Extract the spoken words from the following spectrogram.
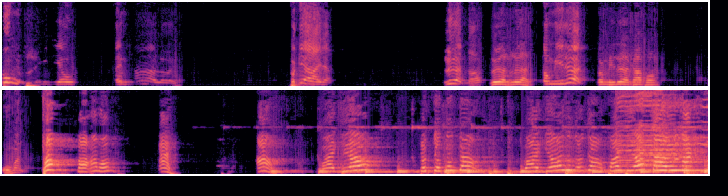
ปุ้งทีเดียวเต็มหน้าเลยเมื่อกี้อะไรเนี่ยเลือดเหรอเลือดเลือดต้องมีเลือดต้องมีเลือดครับผมโอ้มัน ชกต่อครับผมไปอ้าว ไฟเขียวจดจดจ้องจ้องไฟเขียวจดจดจ้องไฟเขียวต่อยหมัดไป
